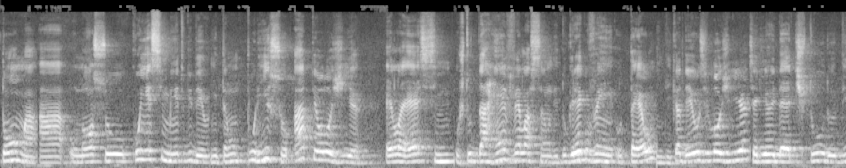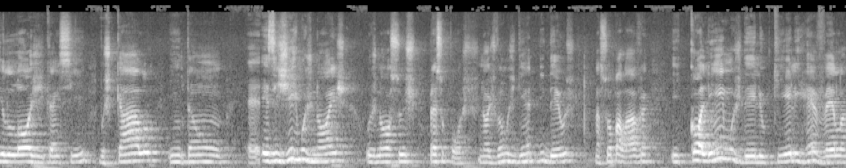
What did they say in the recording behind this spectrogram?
toma a, o nosso conhecimento de Deus. Então, por isso, a teologia ela é sim o estudo da revelação. Do grego vem o tel, indica Deus, e logia seria a ideia de estudo, de lógica em si, buscá-lo e então é, exigirmos nós os nossos pressupostos. Nós vamos diante de Deus, na Sua palavra, e colhemos dele o que ele revela.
